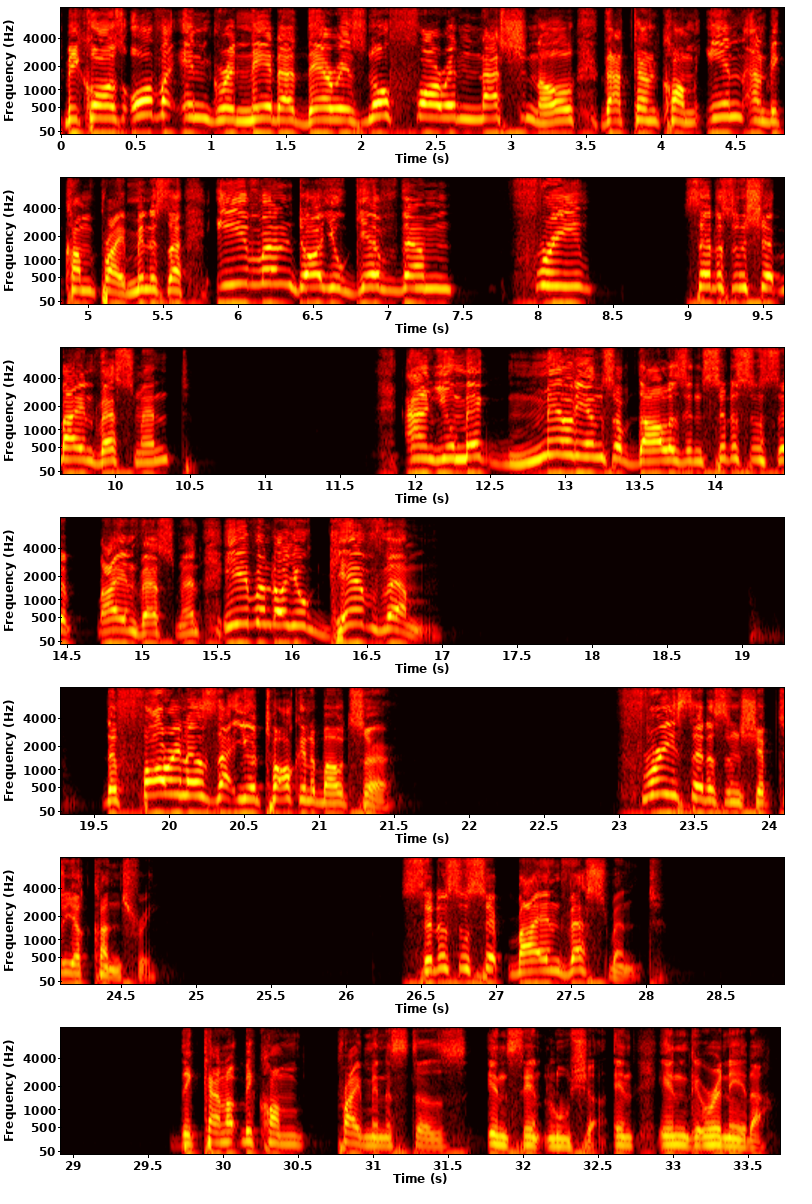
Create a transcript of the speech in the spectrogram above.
Because over in Grenada, there is no foreign national that can come in and become prime minister, even though you give them free citizenship by investment and you make millions of dollars in citizenship by investment, even though you give them the foreigners that you're talking about, sir, free citizenship to your country, citizenship by investment they cannot become prime ministers in St. Lucia, in, in Grenada.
